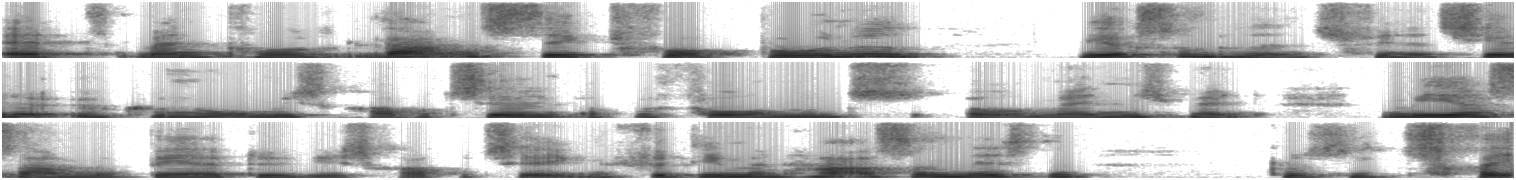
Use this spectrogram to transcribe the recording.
at man på lang sigt får bundet virksomhedens finansielle økonomisk rapportering og performance og management mere sammen med bæredygtighedsrapporteringen, fordi man har så næsten kan du sige, tre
